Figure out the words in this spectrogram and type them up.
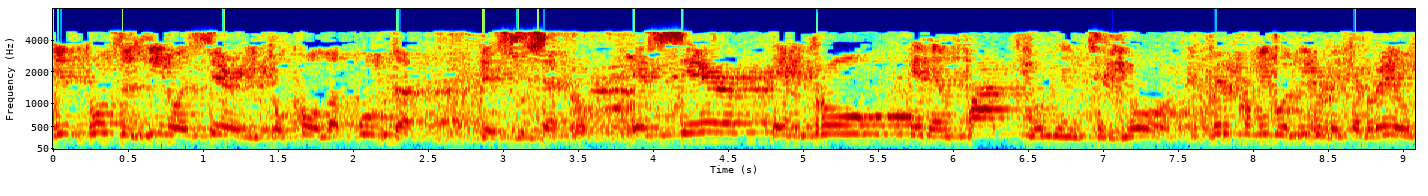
y entonces vino Esther y tocó la punta de su cetro. Esther entró en el patio interior. Mira conmigo el libro de Hebreos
